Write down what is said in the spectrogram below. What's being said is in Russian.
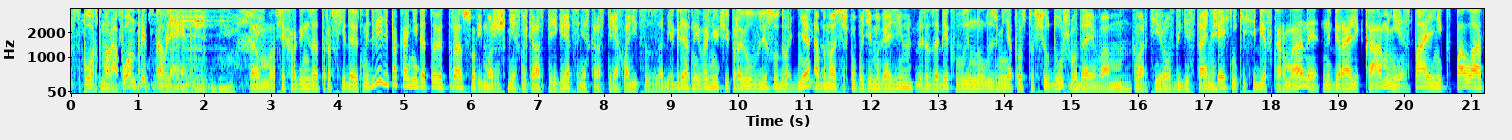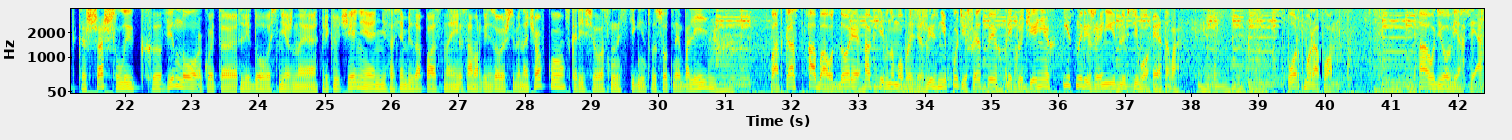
Спортмарафон представляет там всех организаторов съедают медведи, пока они готовят трассу. Ты можешь несколько раз перегреться, несколько раз переохладиться за забег. Ты грязный и вонючий провел в лесу два дня. Обносишь по пути магазин. Этот забег вынул из меня просто всю душу. Мы дарим вам квартиру в Дагестане. Участники себе в карманы набирали камни, спальник, палатка, шашлык, вино. Какое-то ледово-снежное приключение, не совсем безопасное. Ты сам организовываешь себе ночевку. Скорее всего, вас настигнет высотная болезнь. Подкаст об аутдоре, активном образе жизни, путешествиях, приключениях и снаряжении для всего этого. Спортмарафон. Аудиоверсия.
